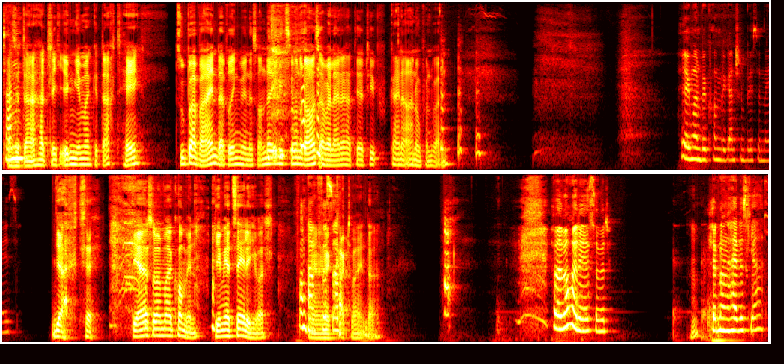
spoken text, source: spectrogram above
Dann, Also da hat sich irgendjemand gedacht, hey, super Wein, da bringen wir eine Sonderedition raus, aber leider hat der Typ keine Ahnung von Wein. irgendwann bekommen wir ganz schön böse Mails. Ja, tja, der soll mal kommen. Dem erzähle ich was. Von Der Apfelsaft. Kackwein da. Was machen wir denn jetzt damit? Hm? Ich habe noch ein halbes Glas.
